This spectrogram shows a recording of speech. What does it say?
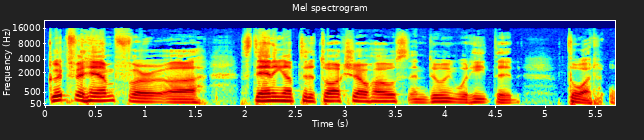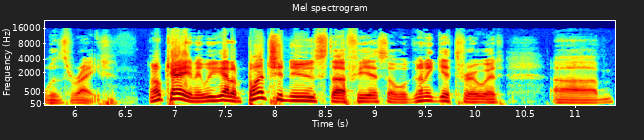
good for him for uh, standing up to the talk show host and doing what he did, thought was right. Okay, I mean, we got a bunch of news stuff here, so we're going to get through it. Um,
